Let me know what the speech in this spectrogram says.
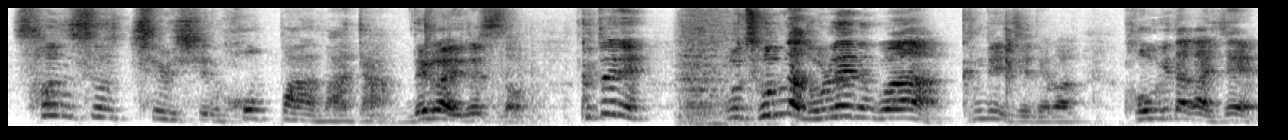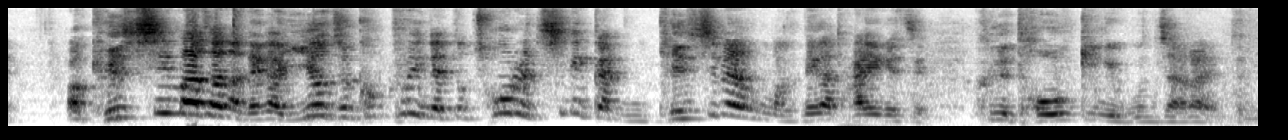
선수 출신 호빠 마담. 내가 이랬어. 그랬더니 뭐 존나 놀래는 거야. 근데 이제 내가 거기다가 이제 아 괘씸하잖아. 내가 이어준 커플인데 또 초를 치니까 괘씸하고 막 내가 다 얘기했지. 근데 더 웃긴 게 뭔지 알아? 했더니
